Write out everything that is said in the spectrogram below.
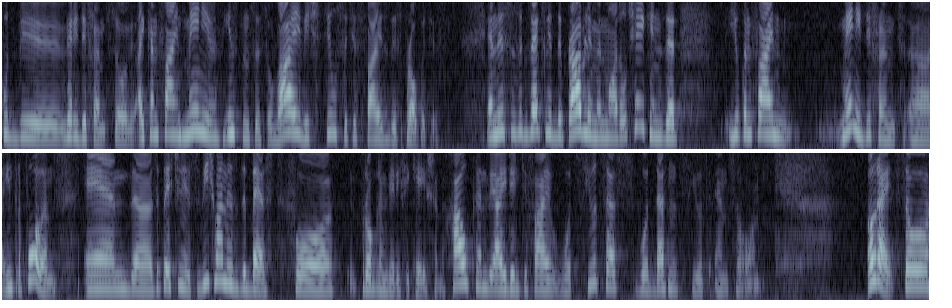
could be very different. So I can find many instances of I which still satisfies these properties. And this is exactly the problem in model checking that you can find many different uh, interpolants. And uh, the question is, which one is the best for program verification? How can we identify what suits us, what doesn't suit, and so on? All right, so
